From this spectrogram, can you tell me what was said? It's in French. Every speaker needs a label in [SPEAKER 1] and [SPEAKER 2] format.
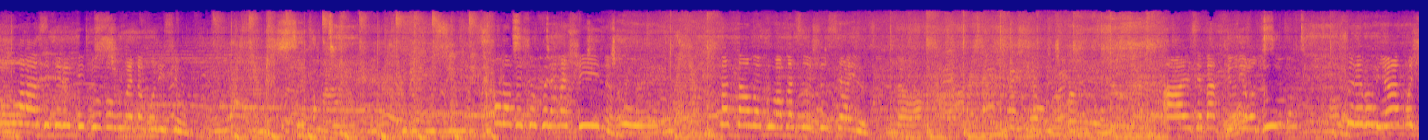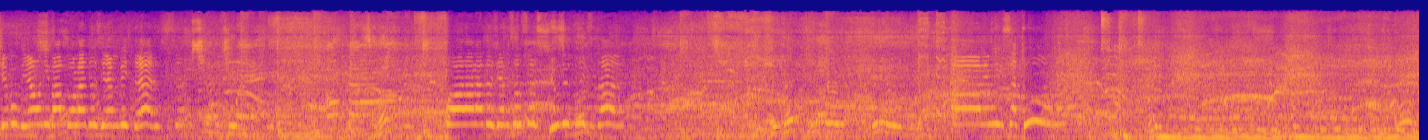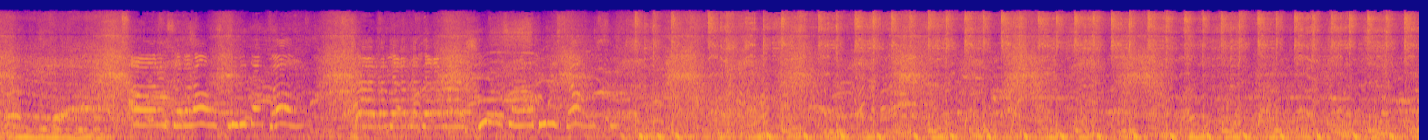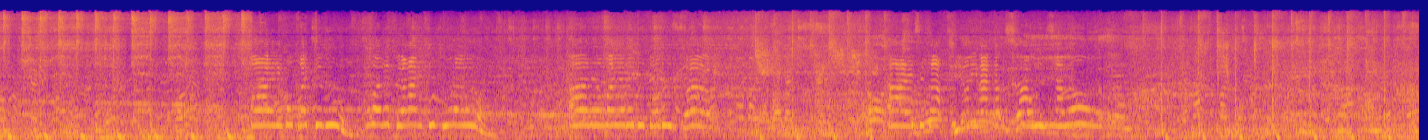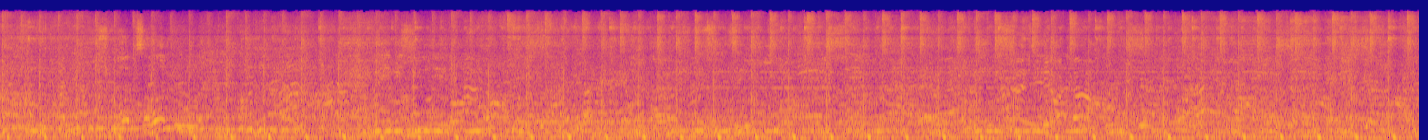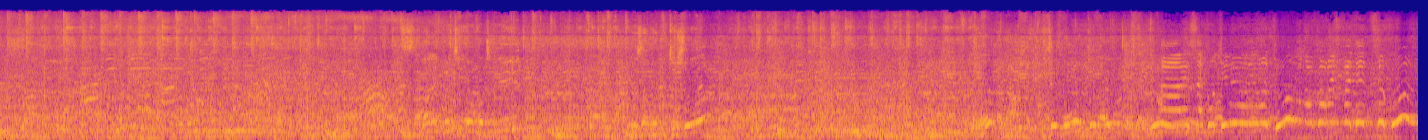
[SPEAKER 1] Voilà,
[SPEAKER 2] c'était le petit tour pour vous mettre en condition. On a fait chauffer la machine. Maintenant, on va pouvoir passer aux choses sérieuses. Allez, c'est parti, on y retourne. Tenez-vous bien, accrochez-vous bien, on y va pour la deuxième vitesse. Voilà la deuxième sensation du drifter.
[SPEAKER 1] T'es là-haut. ça est.
[SPEAKER 2] Continue, on y retourne. Encore une petite secousse.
